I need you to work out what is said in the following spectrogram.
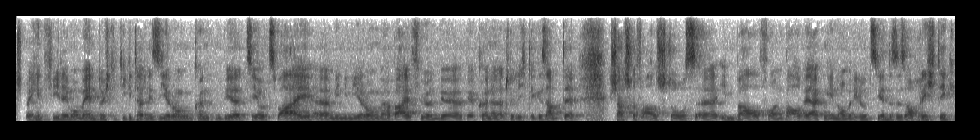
sprechen viele im Moment durch die Digitalisierung könnten wir CO2-Minimierung herbeiführen. Wir, wir können natürlich die gesamte Schadstoffausstoß äh, im Bau von Bauwerken enorm reduzieren. Das ist auch richtig.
